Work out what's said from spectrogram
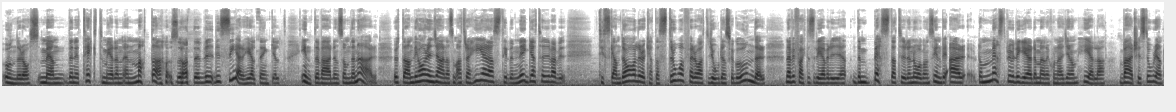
under oss men den är täckt med en, en matta så att eh, vi, vi ser helt enkelt inte världen som den är. Utan vi har en hjärna som attraheras till det negativa, till skandaler och katastrofer och att jorden ska gå under när vi faktiskt lever i den bästa tiden någonsin. Vi är de mest privilegierade människorna genom hela världshistorien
